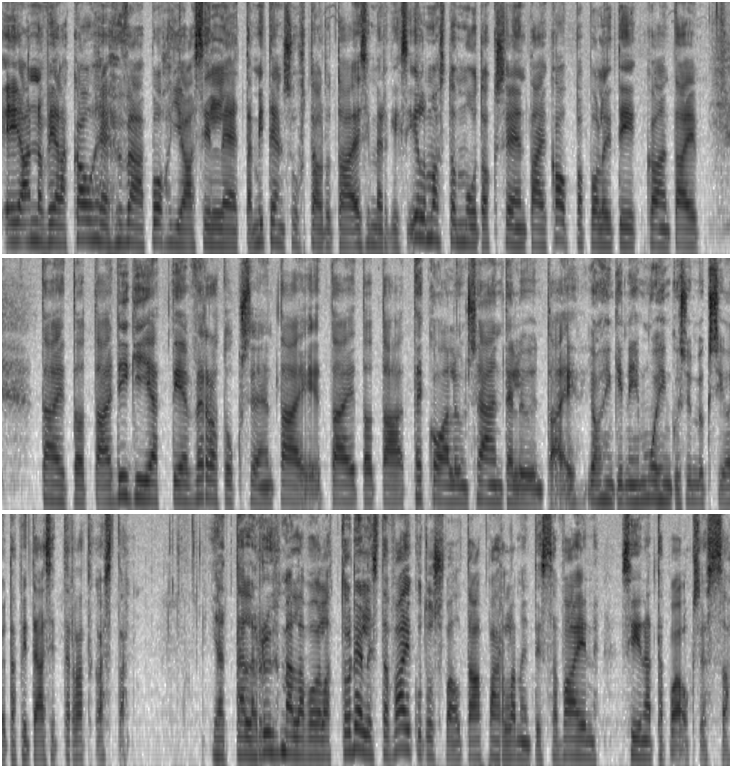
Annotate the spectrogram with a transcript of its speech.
ei anna vielä kauhean hyvää pohjaa sille, että miten suhtaudutaan esimerkiksi ilmastonmuutokseen tai kauppapolitiikkaan tai, tai tota digijättien verotukseen tai, tai tota tekoälyn sääntelyyn tai joihinkin niihin muihin kysymyksiin, joita pitää sitten ratkaista. Ja tällä ryhmällä voi olla todellista vaikutusvaltaa parlamentissa vain siinä tapauksessa,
